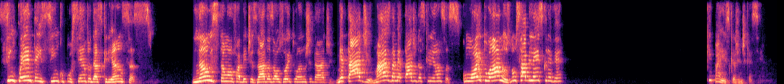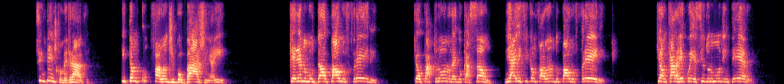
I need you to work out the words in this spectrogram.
55% das crianças não estão alfabetizadas aos oito anos de idade. Metade, mais da metade das crianças, com oito anos, não sabe ler e escrever. Que país que a gente quer ser? Você entende como é grave? E estão falando de bobagem aí? Querendo mudar o Paulo Freire, que é o patrono da educação, e aí ficam falando do Paulo Freire, que é um cara reconhecido no mundo inteiro.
